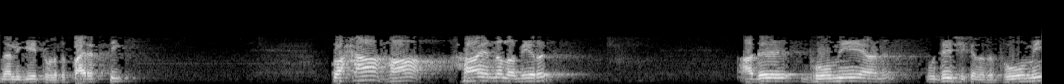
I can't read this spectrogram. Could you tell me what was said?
നൽകിയിട്ടുള്ളത്. പരത്തി. ഹ എന്ന നമീർ അത് ഭൂമിയെയാണ് ഉദ്ദേശിക്കുന്നത്. ഭൂമി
